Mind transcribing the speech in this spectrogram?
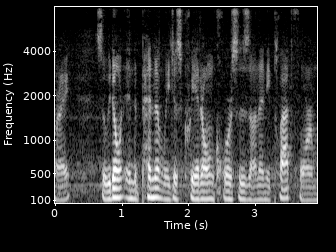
right? So we don't independently just create our own courses on any platform.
